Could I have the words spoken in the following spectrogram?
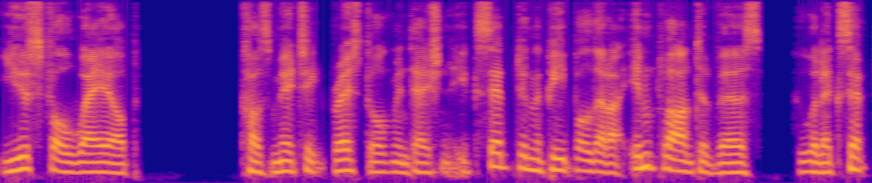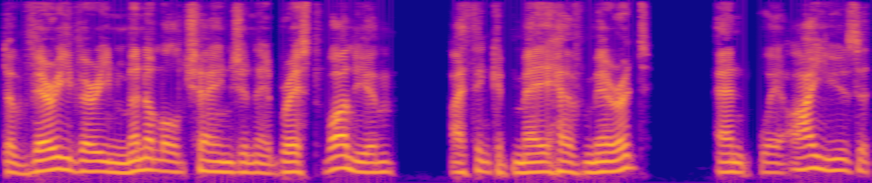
useful way of cosmetic breast augmentation, except in the people that are implant averse who will accept a very, very minimal change in their breast volume, I think it may have merit. And where I use it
